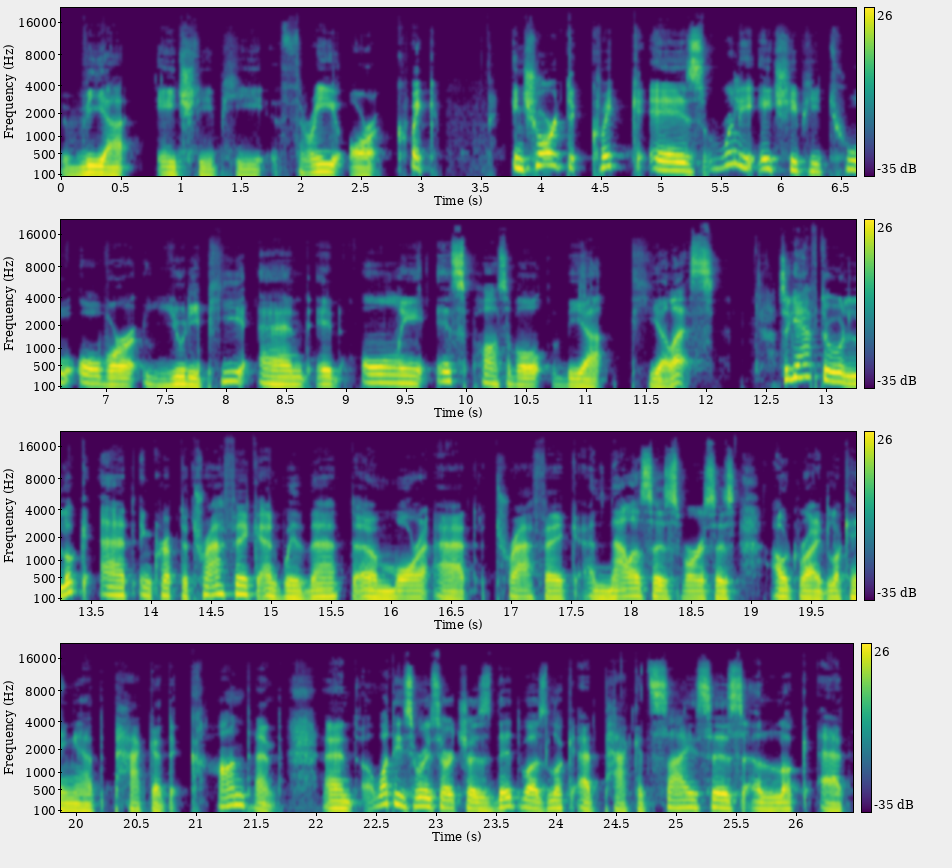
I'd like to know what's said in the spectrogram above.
via HTTP 3 or QUIC. In short, QUIC is really HTTP 2 over UDP and it only is possible via TLS. So you have to look at encrypted traffic and with that uh, more at traffic analysis versus outright looking at packet content. And what these researchers did was look at packet sizes, look at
